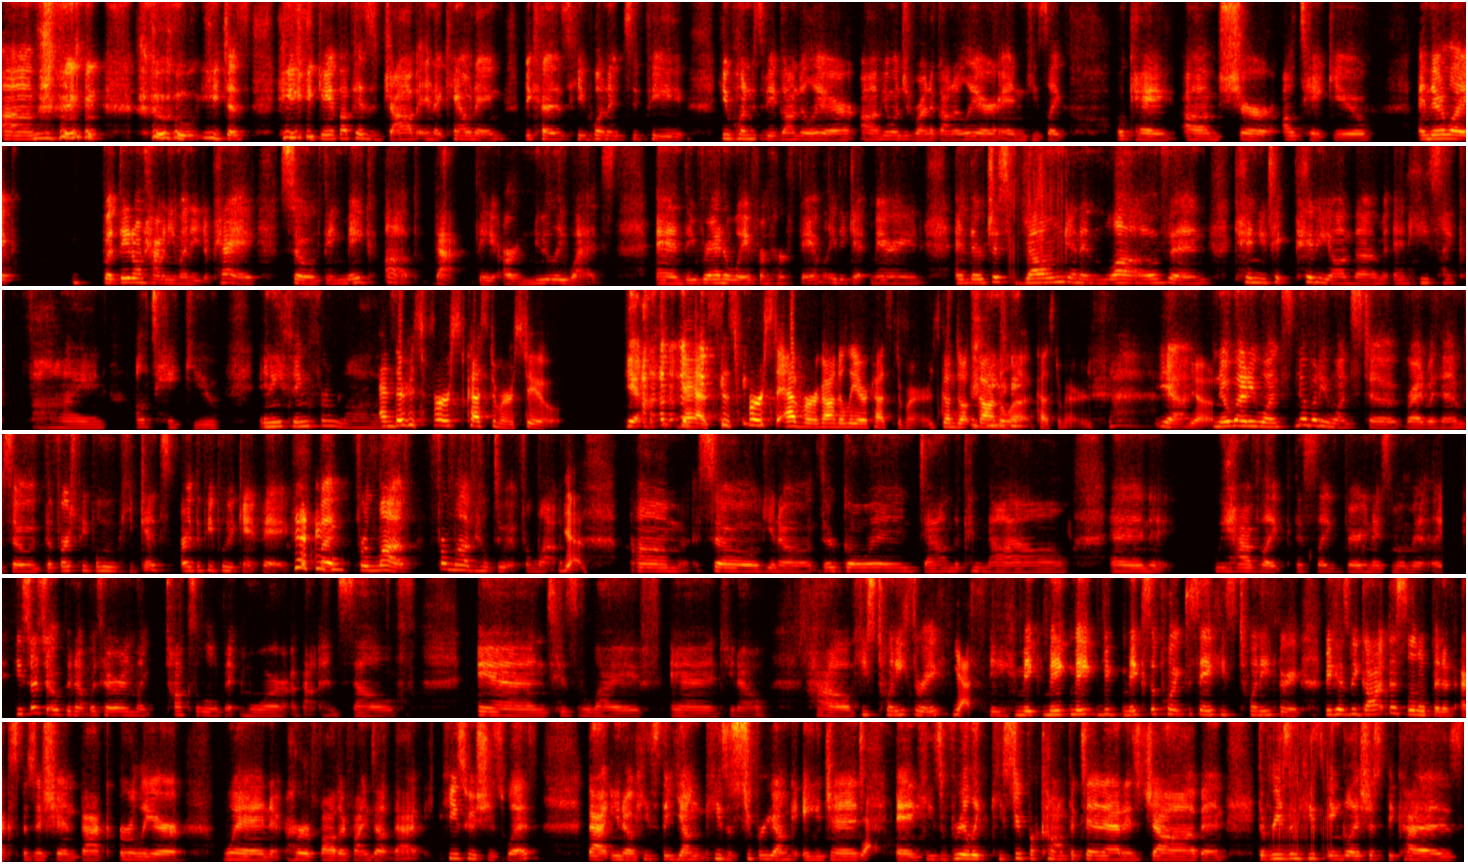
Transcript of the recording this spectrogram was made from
um who he just he gave up his job in accounting because he wanted to be he wanted to be a gondolier um he wanted to run a gondolier and he's like okay um sure i'll take you. And they're like but they don't have any money to pay. So they make up that they are newlyweds and they ran away from her family to get married and they're just young and in love and can you take pity on them? And he's like fine i'll take you anything for love And they're his first customers too. yeah Yes, his first ever gondolier customers, gondol- gondola customers. yeah yeah. nobody wants nobody wants to ride with him so the first people who he gets are the people who can't pay but for love for love he'll do it for love yes. Um, so you know, they're going down the canal and we have like this like very nice moment. Like he starts to open up with her and like talks a little bit more about himself and his life and you know how he's 23 Yes. he make, make make make makes a point to say he's 23 because we got this little bit of exposition back earlier when her father finds out that he's who she's with that you know he's the young he's a super young agent Yes. and he's really he's super competent at his job and the reason he's english is because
